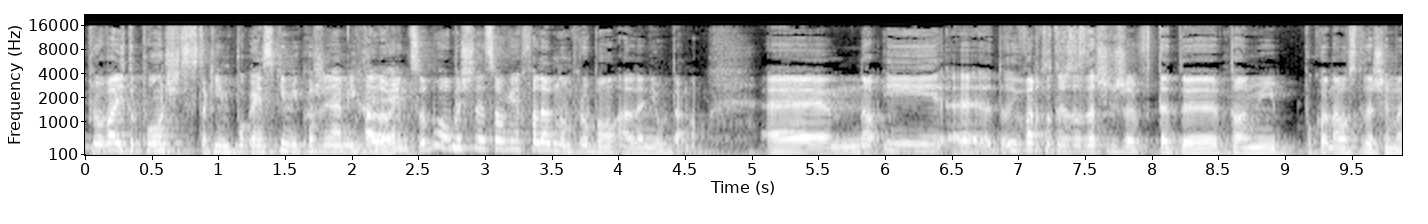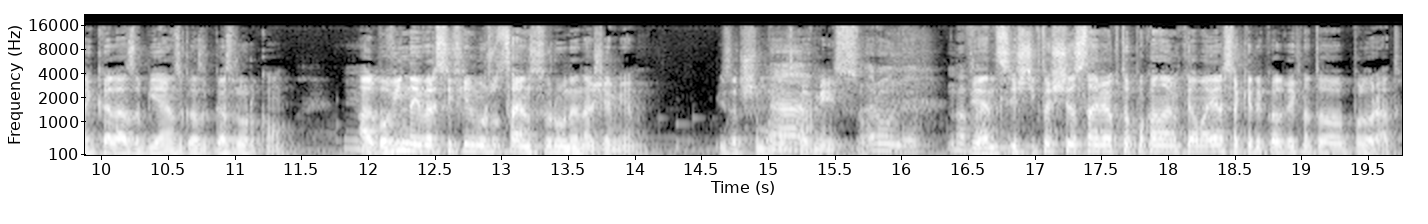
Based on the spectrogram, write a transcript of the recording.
Próbowali to połączyć z takimi pogańskimi korzeniami Halloween, co było myślę całkiem chwalebną próbą, ale nieudaną. E, no i, e, i warto też zaznaczyć, że wtedy Tommy pokonał ostatecznie Michaela, zabijając go gazrurką. Albo w innej wersji filmu rzucając runy na ziemię i zatrzymując A, go w miejscu. Runy. No Więc tak. jeśli ktoś się zastanawiał, kto pokonał Michaela Myersa kiedykolwiek, no to Polorad.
